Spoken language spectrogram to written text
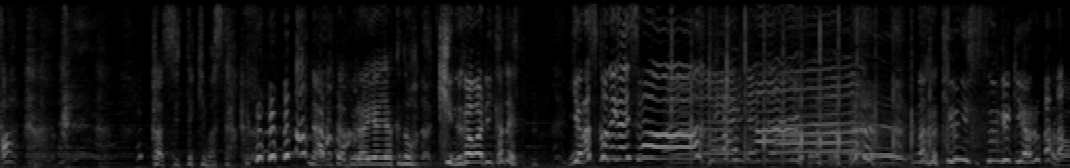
あ走ってきました。成田ブライアン役の絹川理香です。よろしくお願いします。なんか急に寸劇やるから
